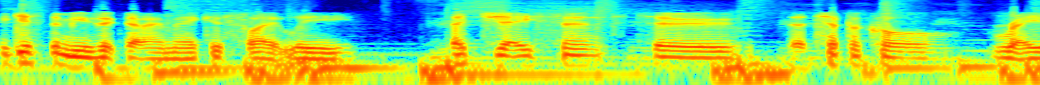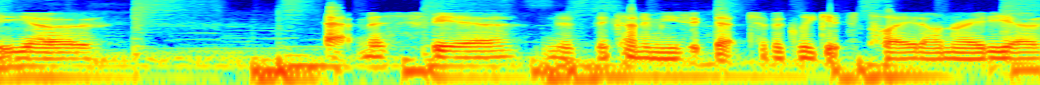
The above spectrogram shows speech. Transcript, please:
I guess the music that I make is slightly adjacent to the typical radio atmosphere, the, the kind of music that typically gets played on radio.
